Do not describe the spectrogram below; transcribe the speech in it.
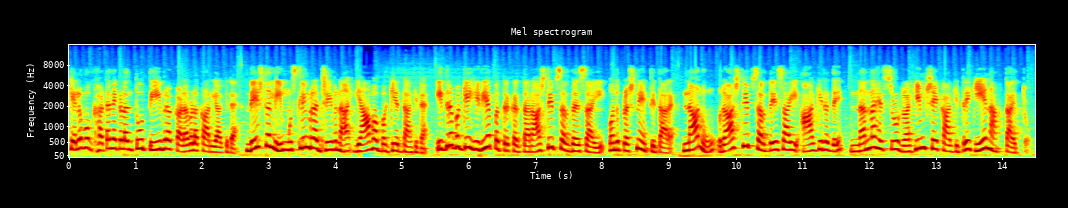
ಕೆಲವು ಘಟನೆಗಳಂತೂ ತೀವ್ರ ಕಳವಳಕಾರಿಯಾಗಿದೆ. ದೇಶದಲ್ಲಿ ಮುಸ್ಲಿಮರ ಜೀವನ ಯಾವ ಬಗೆಯದ್ದಾಗಿದೆ? ಇದರ ಬಗ್ಗೆ ಹಿರಿಯ ಪತ್ರಕರ್ತ ರಾಜದೀಪ್ ಸರ್ದೇಸಾಯಿ ಒಂದು ಪ್ರಶ್ನೆ ಎತ್ತಿದ್ದಾರೆ. ನಾನು ರಾಜ್ದೀಪ್ ಸರ್ದೇಸಾಯಿ ಆಗಿರದೆ ನನ್ನ ಹೆಸರು ರಹೀಂ ಶೇಖ್ ಆಗಿದ್ರೆ ಏನಾಗ್ತಾ ಇತ್ತು?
